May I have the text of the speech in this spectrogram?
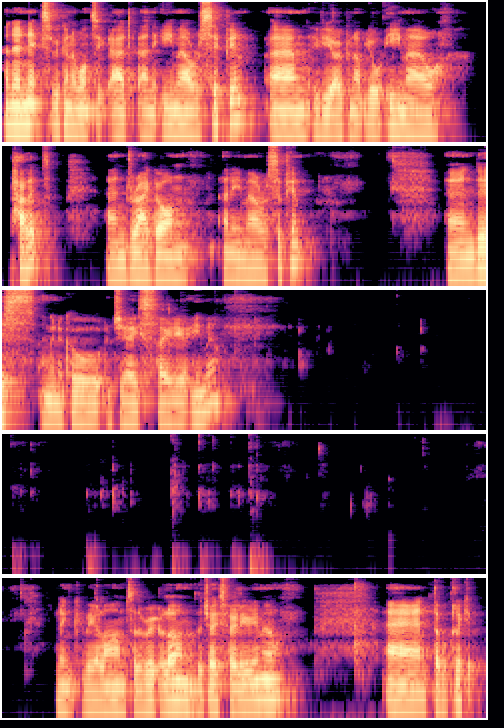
And then next we're going to want to add an email recipient. Um, if you open up your email palette and drag on an email recipient. And this I'm going to call JACE failure email. Link the alarm to the root alarm of the JACE failure email and double click it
